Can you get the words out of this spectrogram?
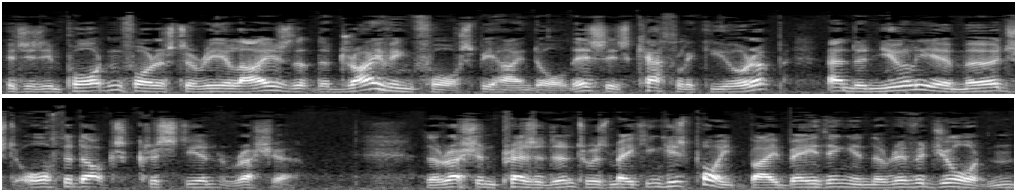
It is important for us to realize that the driving force behind all this is Catholic Europe and a newly emerged Orthodox Christian Russia. The Russian president was making his point by bathing in the River Jordan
